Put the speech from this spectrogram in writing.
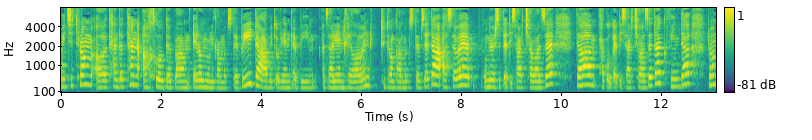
ვიცით, რომ თანდათან ახლოვდება ეროვნული გამოცდები და აბიტურიენტები ძალიან ხელავენ თვითონ გამოცდებზე და ასევე უნივერსიტეტის არჩევაზე და ფაკულტეტის არჩევაზე. თემაზე და გვინდა რომ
